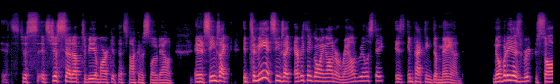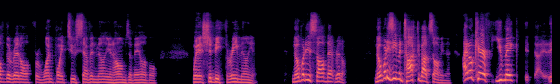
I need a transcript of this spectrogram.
it's just, it's just set up to be a market that's not going to slow down. And it seems like it, to me, it seems like everything going on around real estate is impacting demand Nobody has re- solved the riddle for 1.27 million homes available when it should be 3 million. Nobody has solved that riddle. Nobody's even talked about solving that. I don't care if you make uh,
